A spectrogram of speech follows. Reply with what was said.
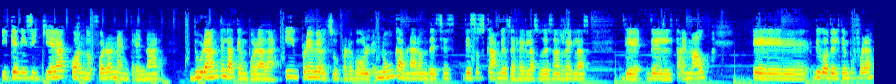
y que ni siquiera cuando fueron a entrenar durante la temporada y previo al Super Bowl nunca hablaron de, esos cambios de reglas o de esas reglas de, del timeout, eh, digo, del tiempo fuera,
